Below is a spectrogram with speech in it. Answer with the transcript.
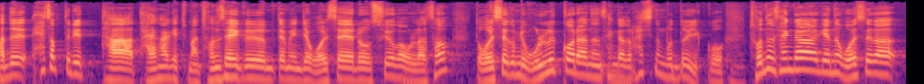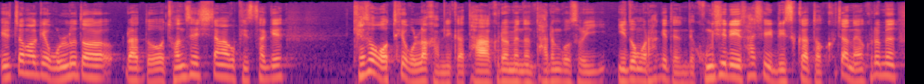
다들 해석들이 다 다양하겠지만 전세금 때문에 이제 월세로 수요가 올라서 또 월세금이 오를 거라는 생각을 하시는 분도 있고 저는 생각에는 월세가 일정하게 오르더라도 전세 시장하고 비슷하게 계속 어떻게 올라갑니까? 다 그러면은 다른 곳으로 이- 이동을 하게 되는데 공실이 사실 리스크가 더 크잖아요. 그러면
